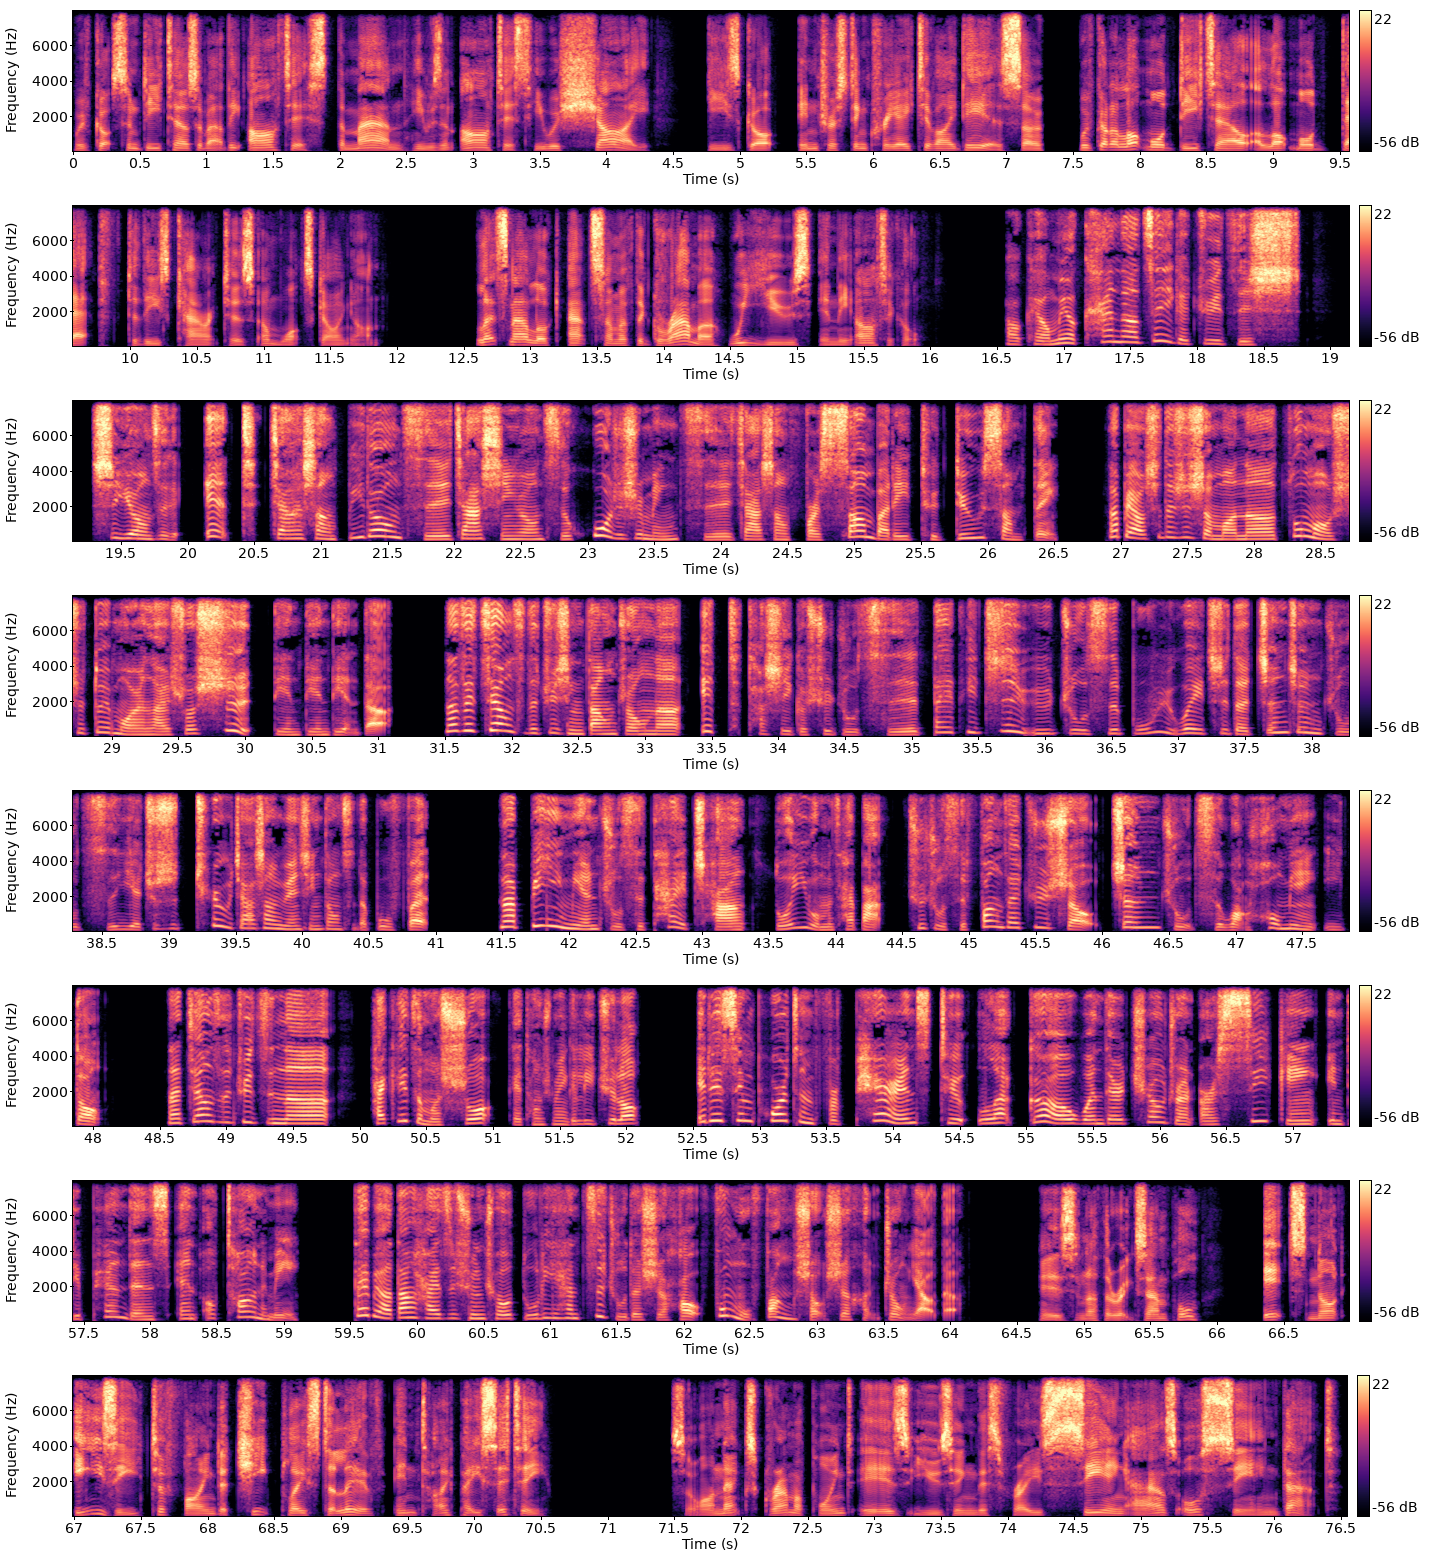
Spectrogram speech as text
We've got some details about the artist, the man. He was an artist. He was shy. He's got interesting creative ideas. So we've got a lot more detail, a lot more depth to these characters and what's going on. Let's now look at some of the grammar we use in the article. OK，我们有看到这个句子是是用这个 it 加上 be 动词加形容词或者是名词加上 for somebody to do something，那表示的是什么呢？做某事对某人来说是点点点的。 那在这样子的句型当中呢，it 它是一个虚主词，代替置于主词补语位置的真正主词，也就是 to 加上原形动词的部分。那避免主词太长，所以我们才把虚主词放在句首，真主词往后面移动。那这样子的句子呢，还可以怎么说？给同学们一个例句喽。It is important for parents to let go when their children are seeking independence and autonomy。代表当孩子寻求独立和自主的时候，父母放手是很重要的。 Here's another example. It's not easy to find a cheap place to live in Taipei City. So our next grammar point is using this phrase seeing as or seeing that.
